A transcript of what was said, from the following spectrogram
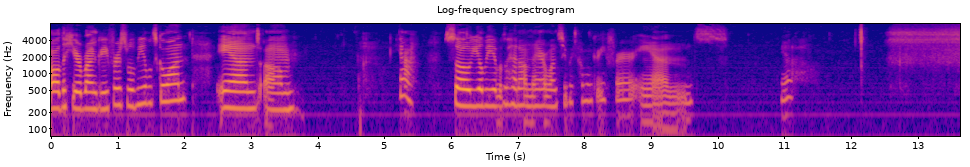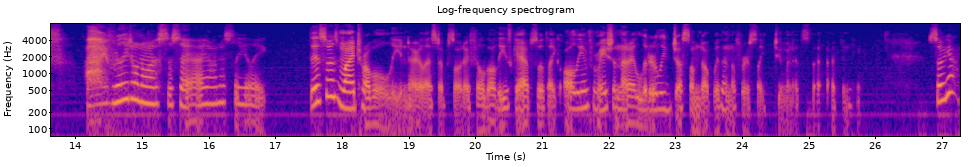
all the Herobrine Griefers will be able to go on. And um, yeah, so you'll be able to head on there once you become a griefer, and yeah. I really don't know what else to say. I honestly like this was my trouble the entire last episode. I filled all these gaps with like all the information that I literally just summed up within the first like two minutes that I've been here. So yeah.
